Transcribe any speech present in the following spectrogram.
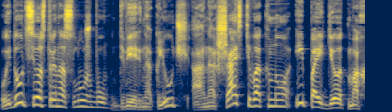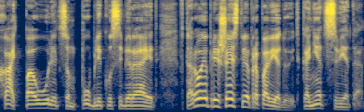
Уйдут сестры на службу, дверь на ключ, а она шасть в окно и пойдет махать по улицам, публику собирает. Второе пришествие проповедует, конец света.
